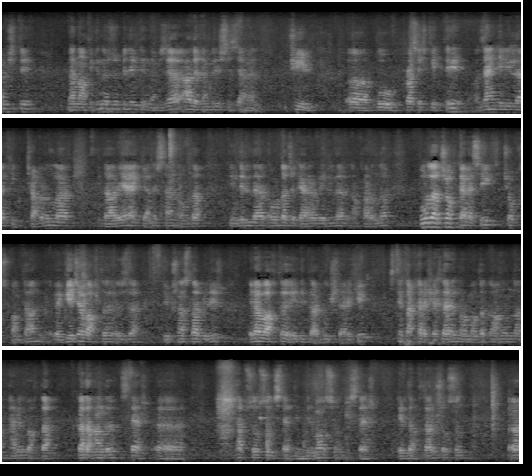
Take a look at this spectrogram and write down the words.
verməmişdi. Nə Natiqin özü bilirdi, nə bizə. Adətən bilirsiniz, yəni 2 il ə, bu proses getdi. Zəng eləyirlər ki, çağırırlar idarəyə, gəlirsən, orada dindirirlər, oradaca qərar verirlər, aparırlar. Burada çox tələsik, çox spontan və gecə vaxtı özdə hüquqşünaslar bilir, elə vaxtı ediblər bu işləri ki, istintaq hərəkətləri normalda qanunla həmin vaxtda qadağandır, istər ə, həbs olsun, istər dindirmə olsun, istər evdə axtarış olsun. Ə,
